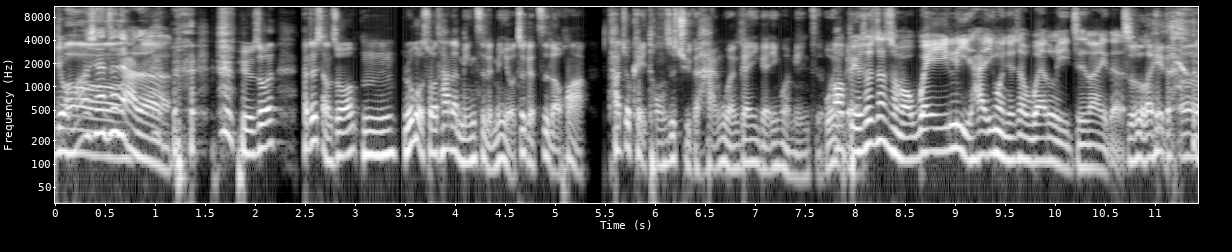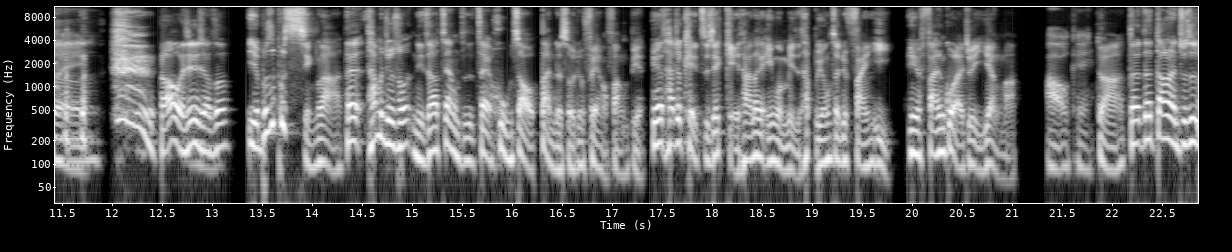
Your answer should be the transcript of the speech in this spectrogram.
有吗？现在真假的？比如说，他就想说，嗯，如果说他的名字里面有这个字的话，他就可以同时取个韩文跟一个英文名字。哦，比如说像什么威力，他英文就叫 Welly 之类的之类的。对。然后我现在想说，也不是不行啦，但他们就说，你知道这样子在护照办的时候就非常方便，因为他就可以直接给他那个英文名字，他不用再去翻译，因为翻过来就一样嘛。好，OK，对啊，但但当然就是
